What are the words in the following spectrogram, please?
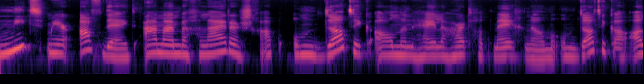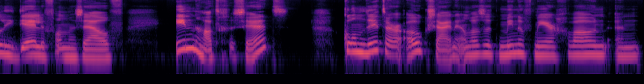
niets meer afdeed aan mijn begeleiderschap, omdat ik al mijn hele hart had meegenomen, omdat ik al al die delen van mezelf in had gezet, kon dit er ook zijn. En was het min of meer gewoon een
